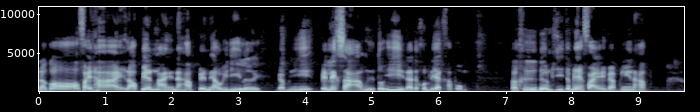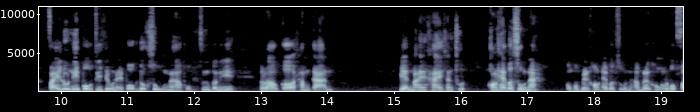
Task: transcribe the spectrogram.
แล้วก็ไฟท้ายเราเปลี่ยนใหม่นะครับ เป็น LED เลย แบบนี้เป็นเลขสามหรือตัว E แล้วแต่คนเรียกครับผม ก็คือเดิมทีจะไม่ใช่ไฟแบบนี้นะครับ ไฟรุ่นนี้ปกติอยู่ในพวกยกสูงนะครับผม ซึ่งตัวนี้เราก็ทำการเปลี่ยนใหม่ให้ทั้งชุดของแท้เบิกศูนย์นะ ของผมเป็นของแท้เบิกศูนย์นะครับ เรื่องของระบบไฟ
